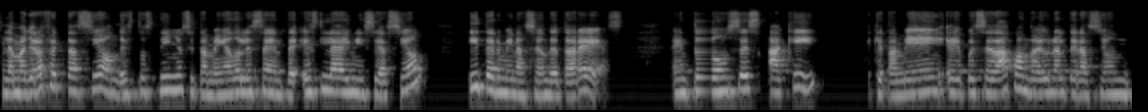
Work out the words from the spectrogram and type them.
la mayor afectación de estos niños y también adolescentes es la iniciación y terminación de tareas. Entonces, aquí, que también eh, pues se da cuando hay una alteración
